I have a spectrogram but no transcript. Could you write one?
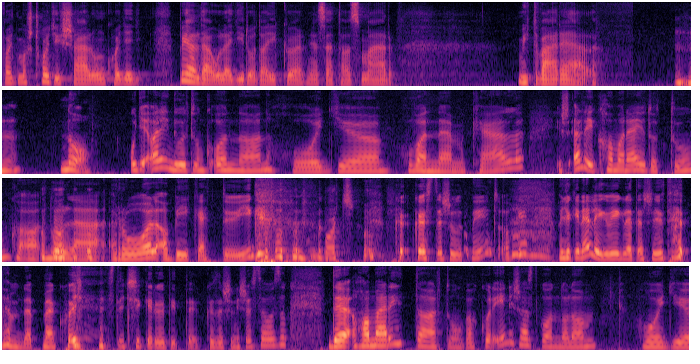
vagy most hogy is állunk, hogy egy, például egy irodai környezet az már mit vár el? Uh-huh. No, Ugye elindultunk onnan, hogy hova nem kell, és elég hamar eljutottunk a nulláról a B2-ig. Bocs. Köztes út nincs, oké? Okay? Mondjuk én elég végletes vagyok, tehát nem lep meg, hogy ezt így sikerült itt közösen is összehozzuk. De ha már itt tartunk, akkor én is azt gondolom, hogy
